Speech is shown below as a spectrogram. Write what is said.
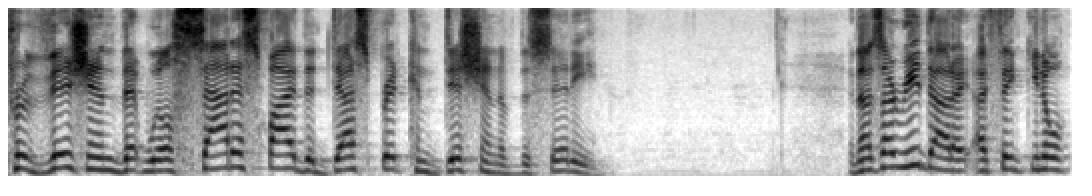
provision that will satisfy the desperate condition of the city. And as I read that, I, I think, you know,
